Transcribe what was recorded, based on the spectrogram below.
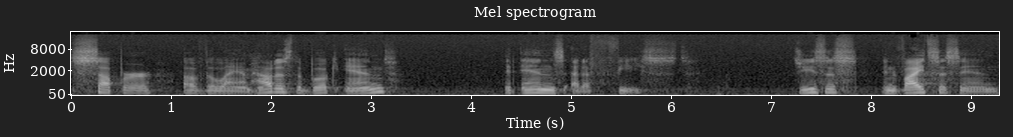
supper of the Lamb. How does the book end? It ends at a feast. Jesus invites us in,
